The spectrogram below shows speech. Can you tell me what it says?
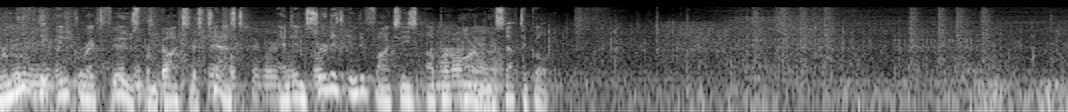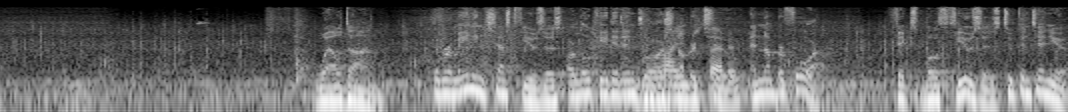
remove the incorrect fuse from Foxy's chest and insert it into Foxy's upper arm receptacle. Well done. The remaining chest fuses are located in drawers number two and number four. Fix both fuses to continue.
